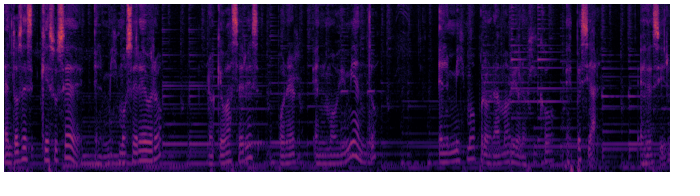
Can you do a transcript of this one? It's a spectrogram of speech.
Entonces, ¿qué sucede? El mismo cerebro lo que va a hacer es poner en movimiento el mismo programa biológico especial. Es decir,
